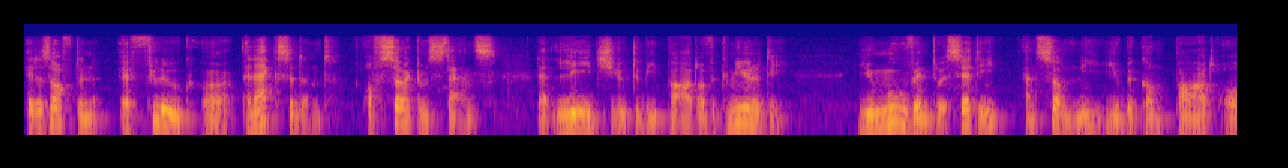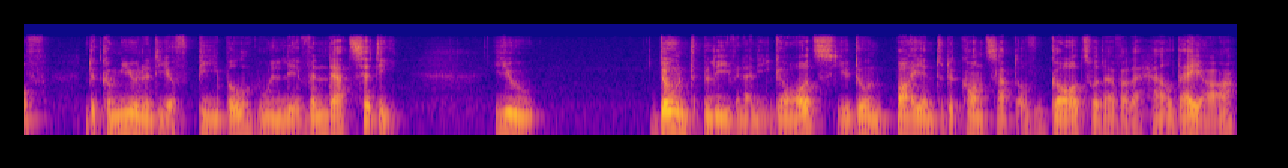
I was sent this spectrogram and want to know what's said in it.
It is often a fluke or an accident of circumstance that leads you to be part of a community. You move into a city and suddenly you become part of the community of people who live in that city. You don't believe in any gods, you don't buy into the concept of gods, whatever the hell they are,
